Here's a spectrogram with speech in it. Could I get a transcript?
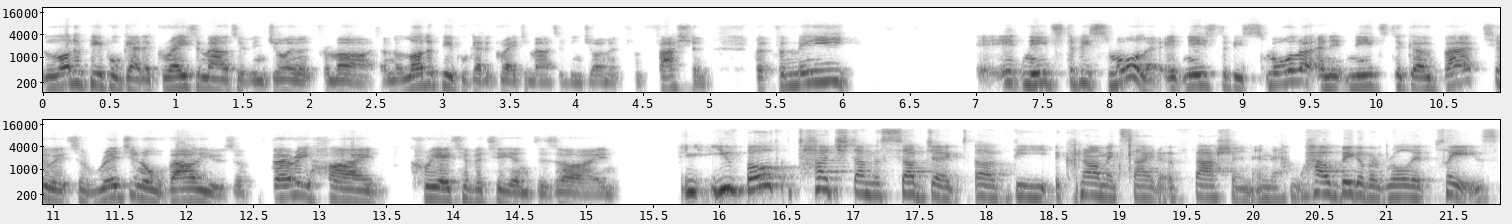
a lot of people get a great amount of enjoyment from art, and a lot of people get a great amount of enjoyment from fashion. But for me, it needs to be smaller. It needs to be smaller and it needs to go back to its original values of very high creativity and design. You've both touched on the subject of the economic side of fashion and how big of a role it plays.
